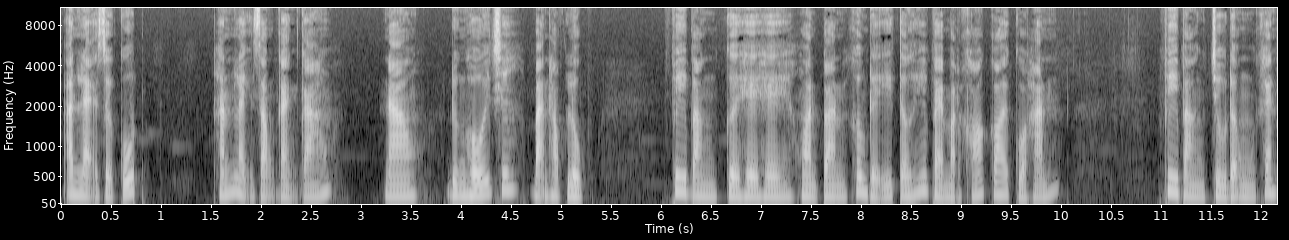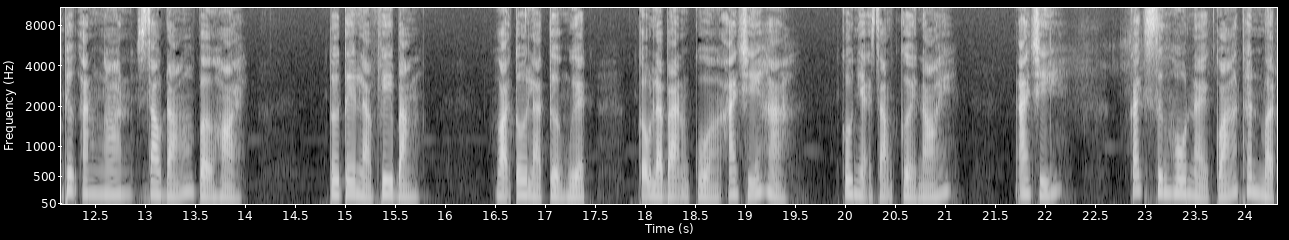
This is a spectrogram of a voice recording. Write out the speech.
Ăn lẹ rồi cút. Hắn lạnh giọng cảnh cáo. Nào, đừng hối chứ, bạn học Lục. Phi Bằng cười hề hề hoàn toàn không để ý tới vẻ mặt khó coi của hắn. Phi Bằng chủ động khen thức ăn ngon, sau đó vợ hỏi. Tôi tên là Phi Bằng. Gọi tôi là Tưởng Nguyệt. Cậu là bạn của A Chí hả? Cô nhẹ giọng cười nói. A Chí, cách xưng hô này quá thân mật.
